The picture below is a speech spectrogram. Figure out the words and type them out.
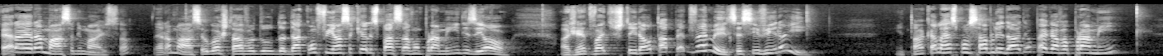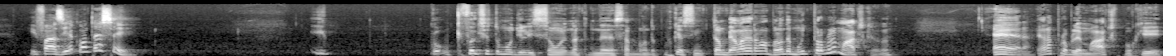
era, era massa demais, sabe? Era massa. Eu gostava do- da, da confiança que eles passavam pra mim e diziam, ó, a gente vai te tirar o tapete vermelho, você se vira aí. Então aquela responsabilidade eu pegava pra mim, e fazia acontecer. E o que foi que você tomou de lição nessa banda? Porque assim, também ela era uma banda muito problemática, né? Era. Era problemático porque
